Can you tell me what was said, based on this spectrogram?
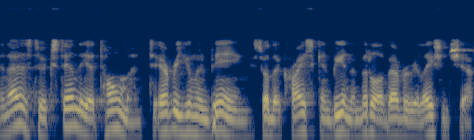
and that is to extend the atonement to every human being so that Christ can be in the middle of every relationship.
